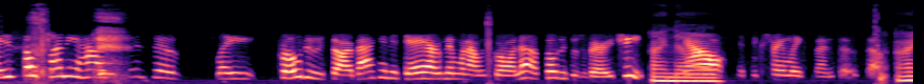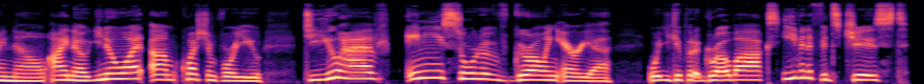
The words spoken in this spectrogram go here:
And It's so funny how expensive like produce are. Back in the day, I remember when I was growing up, produce was very cheap. i know Now it's extremely expensive. So I know, I know. You know what? Um, question for you: Do you have any sort of growing area where you could put a grow box, even if it's just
